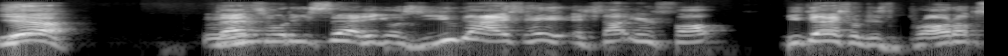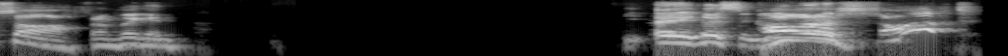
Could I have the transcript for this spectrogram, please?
Yeah. That's what he said. He goes, "You guys, hey, it's not your fault. You guys were just brought up soft." And I'm thinking, hey, listen, you "Calling want soft?"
